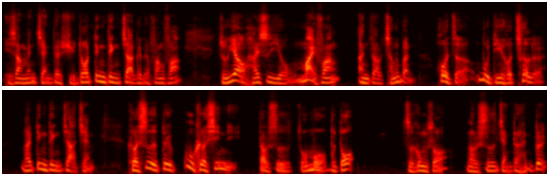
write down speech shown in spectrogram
你上面讲的许多定定价格的方法，主要还是由卖方按照成本或者目的和策略来定定价钱，可是对顾客心理倒是琢磨不多。”子贡说。老师讲得很对，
